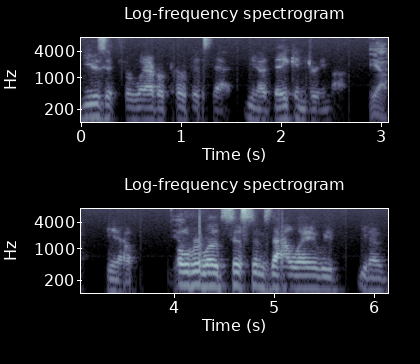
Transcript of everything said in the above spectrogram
use it for whatever purpose that, you know, they can dream of. Yeah. You know, Yeah. overload systems that way. We've, you know,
